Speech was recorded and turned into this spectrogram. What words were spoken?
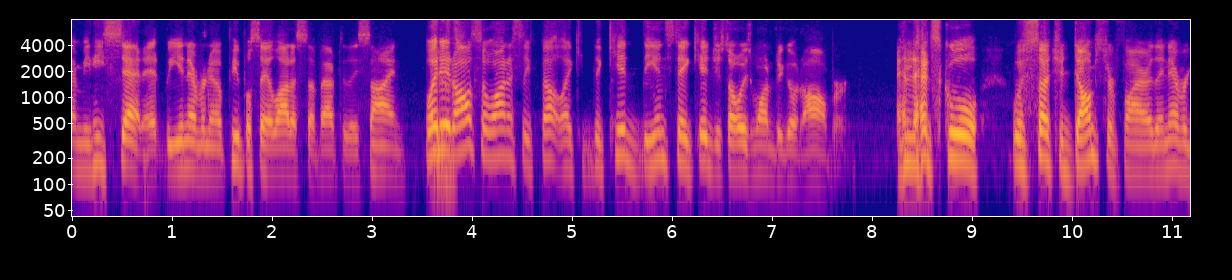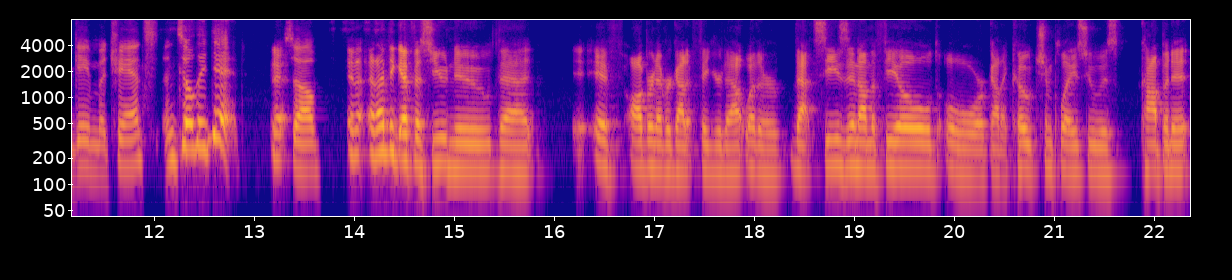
I mean, he said it, but you never know. People say a lot of stuff after they sign, but yeah. it also honestly felt like the kid, the in-state kid, just always wanted to go to Auburn, and that school was such a dumpster fire. They never gave him a chance until they did. Yeah. So, and and I think FSU knew that if Auburn ever got it figured out, whether that season on the field or got a coach in place who was competent,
